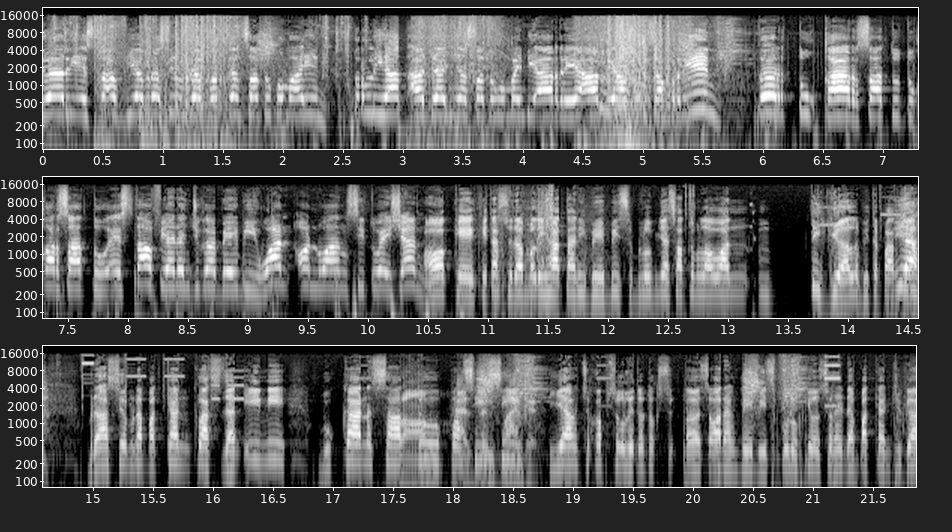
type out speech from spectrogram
dari Estavia berhasil mendapatkan satu pemain. Terlihat adanya satu pemain di area AB langsung disamperin. Tertukar satu tukar satu Estavia dan juga Baby one on one situation. Oke, kita sudah melihat tadi Baby sebelumnya satu melawan tiga lebih tepatnya. Iya. Berhasil mendapatkan clutch dan ini bukan satu Bomb posisi yang cukup sulit untuk se- eh, seorang Baby. 10 kill sudah didapatkan juga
